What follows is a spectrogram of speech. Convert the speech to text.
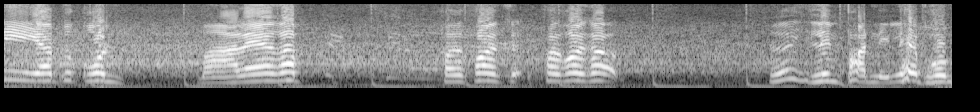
นี่ครับทุกคน มาแล้วครับ ค่อยๆ ค่อยๆเข้า เฮ้ย เล่นพันอีกแล้วผม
